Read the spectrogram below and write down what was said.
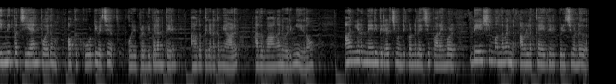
ഇന്നിപ്പോൾ ചെയ്യാൻ പോയതും ഒക്കെ കൂട്ടിവെച്ച് ഒരു പ്രതിഫലം തരും. അകത്ത് കിടക്കുന്ന ആൾ അത് വാങ്ങാൻ ഒരുങ്ങിയിരുന്നോ? ആനിയുടെ നേരെ വിരൽ ചൂണ്ടിക്കൊണ്ട് ലച്ചു പറയുമ്പോൾ ദേഷ്യം വന്നവൻ അവളുടെ കൈവിരൽ പിടിച്ചുകൊണ്ട്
